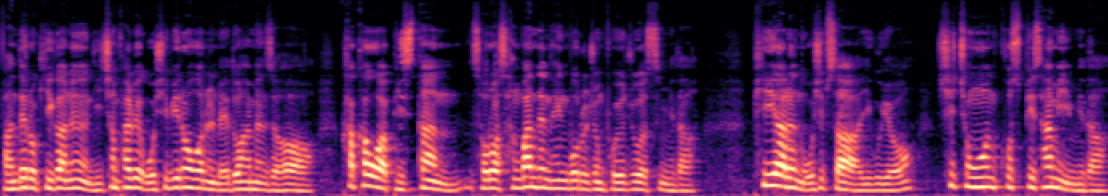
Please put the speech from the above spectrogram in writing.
반대로 기관은 2,851억 원을 매도하면서 카카오와 비슷한 서로 상반된 행보를 좀 보여주었습니다. PER은 54이고요. 시총은 코스피 3위입니다.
